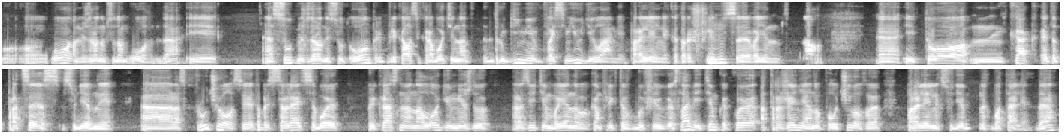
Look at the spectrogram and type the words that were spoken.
ООН, Международным судом ООН, да, и э, суд, Международный суд ООН привлекался к работе над другими восьмью делами параллельные, которые шли mm-hmm. с военным трибуналом. Э, и то, как этот процесс судебный раскручивался, это представляет собой прекрасную аналогию между развитием военного конфликта в бывшей Югославии и тем, какое отражение оно получило в параллельных судебных баталиях. Да?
